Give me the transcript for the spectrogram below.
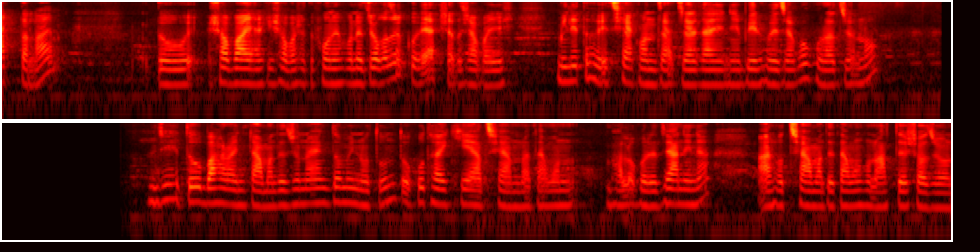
আটতলায় তো সবাই আর কি সবার সাথে ফোনে ফোনে যোগাযোগ করে একসাথে সবাই মিলিত হয়েছে। এখন যার যার গাড়ি নিয়ে বের হয়ে যাব ঘোরার জন্য। যেহেতু বাহরাইনটা আমাদের জন্য একদমই নতুন, তো কোথায় কী আছে আমরা তেমন ভালো করে জানি না। আর হচ্ছে আমাদের তেমন কোনো আত্মীয় স্বজন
